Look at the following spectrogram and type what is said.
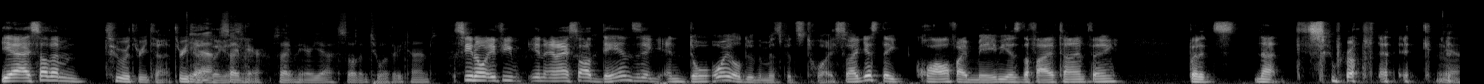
Yeah, I saw them two or three times. Three Yeah, times. I guess. same here. Same here. Yeah, saw them two or three times. So you know, if you and, and I saw Danzig and Doyle do the Misfits twice, so I guess they qualify maybe as the five time thing, but it's not super authentic. Yeah.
